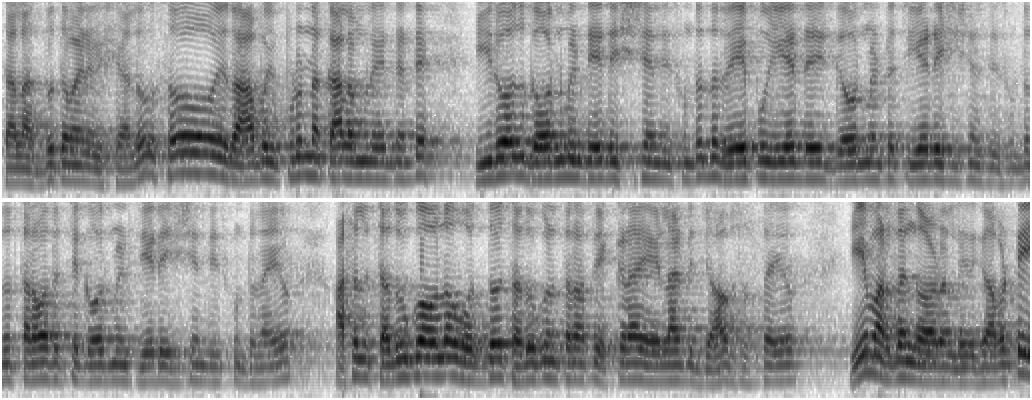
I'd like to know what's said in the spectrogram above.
చాలా అద్భుతమైన విషయాలు. సో రాబో ఇప్పుడున్న కాలంలో ఏంటంటే ఈరోజు గవర్నమెంట్ ఏ డెసిషన్ తీసుకుంటుందో రేపు ఏ డే గవర్నమెంట్ వచ్చి ఏ డెసిషన్స్ తీసుకుంటుందో తర్వాత వచ్చే గవర్నమెంట్స్ ఏ డెసిషన్ తీసుకుంటున్నాయో అసలు చదువుకోవాలో వద్దో చదువుకున్న తర్వాత ఎక్కడ ఎలాంటి జాబ్స్ వస్తాయో ఏం అర్థం కావడం లేదు కాబట్టి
